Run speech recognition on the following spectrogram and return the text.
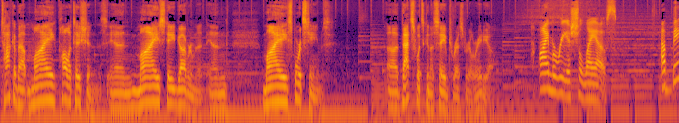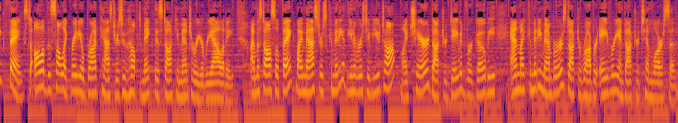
talk about my politicians and my state government and my sports teams. Uh, that's what's going to save terrestrial radio. I'm Maria Shilaos. A big thanks to all of the Salt Lake radio broadcasters who helped make this documentary a reality. I must also thank my Master's Committee at the University of Utah, my chair, Dr. David Vergobbi, and my committee members, Dr. Robert Avery and Dr. Tim Larson.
